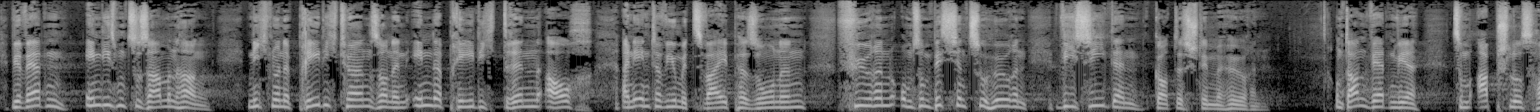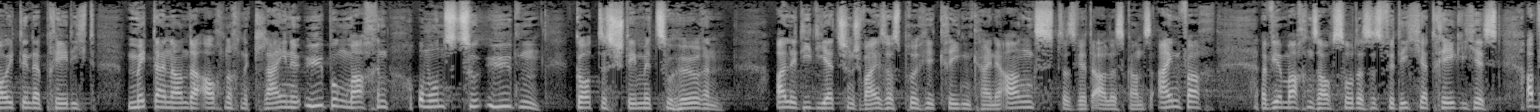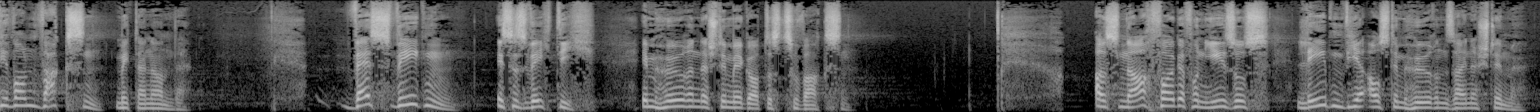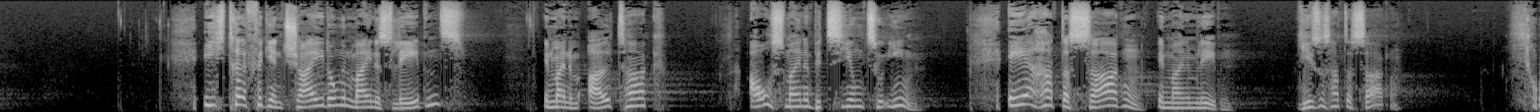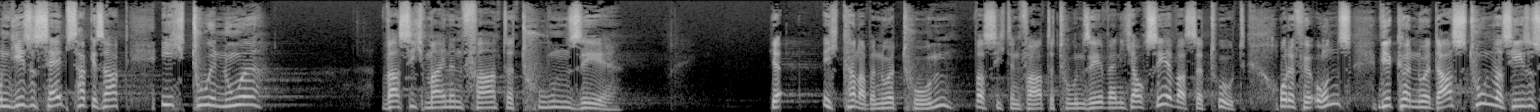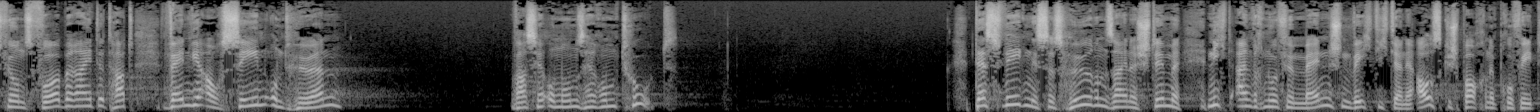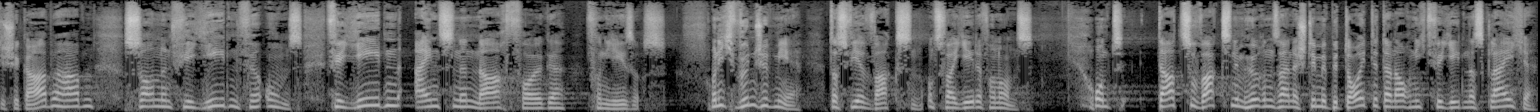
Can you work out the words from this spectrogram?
Wir werden in diesem Zusammenhang nicht nur eine Predigt hören, sondern in der Predigt drin auch ein Interview mit zwei Personen führen, um so ein bisschen zu hören, wie sie denn Gottes Stimme hören. Und dann werden wir zum Abschluss heute in der Predigt miteinander auch noch eine kleine Übung machen, um uns zu üben, Gottes Stimme zu hören. Alle die, die jetzt schon Schweißausbrüche kriegen, keine Angst, das wird alles ganz einfach. Wir machen es auch so, dass es für dich erträglich ist. Aber wir wollen wachsen miteinander. Weswegen ist es wichtig, im Hören der Stimme Gottes zu wachsen? Als Nachfolger von Jesus leben wir aus dem Hören seiner Stimme. Ich treffe die Entscheidungen meines Lebens in meinem Alltag aus meiner Beziehung zu ihm. Er hat das Sagen in meinem Leben. Jesus hat das Sagen. Und Jesus selbst hat gesagt, ich tue nur, was ich meinen Vater tun sehe. Ja, ich kann aber nur tun, was ich den Vater tun sehe, wenn ich auch sehe, was er tut. Oder für uns, wir können nur das tun, was Jesus für uns vorbereitet hat, wenn wir auch sehen und hören, was er um uns herum tut. Deswegen ist das Hören seiner Stimme nicht einfach nur für Menschen wichtig, die eine ausgesprochene prophetische Gabe haben, sondern für jeden für uns, für jeden einzelnen Nachfolger von Jesus. Und ich wünsche mir, dass wir wachsen, und zwar jeder von uns. Und dazu wachsen im Hören seiner Stimme bedeutet dann auch nicht für jeden das Gleiche.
